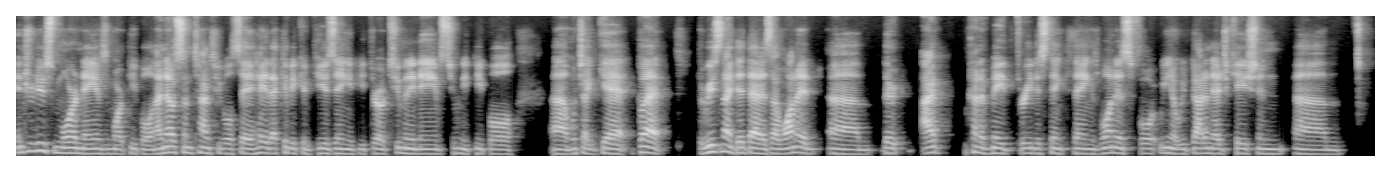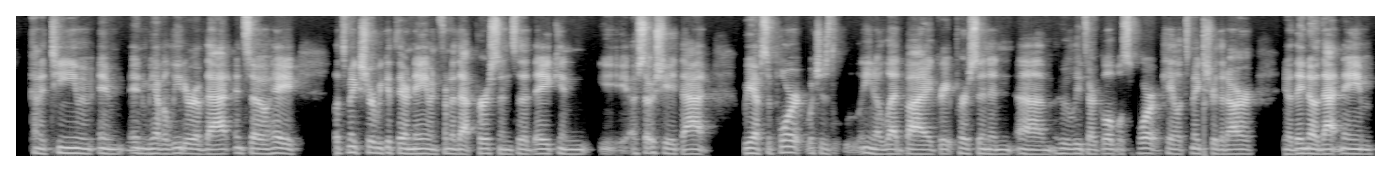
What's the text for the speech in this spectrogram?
introduce more names and more people. And I know sometimes people say, "Hey, that could be confusing if you throw too many names, too many people," uh, which I get. But the reason I did that is I wanted um, there. I kind of made three distinct things. One is for you know we've got an education um, kind of team and, and we have a leader of that. And so hey, let's make sure we get their name in front of that person so that they can associate that we have support, which is you know led by a great person and um, who leads our global support. Okay, let's make sure that our you know they know that name,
